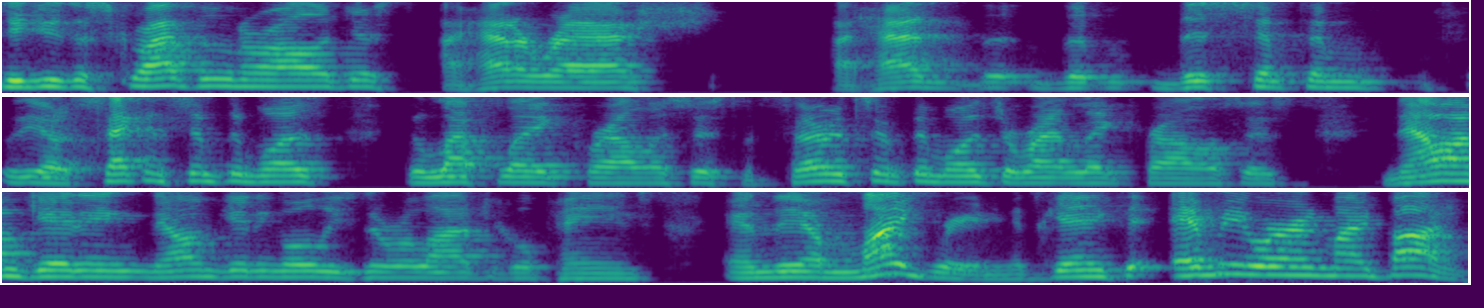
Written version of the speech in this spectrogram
Did you describe to the neurologist? I had a rash. I had the, the this symptom. You know, second symptom was the left leg paralysis. The third symptom was the right leg paralysis. Now I'm getting now I'm getting all these neurological pains, and they are migrating. It's getting to everywhere in my body.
